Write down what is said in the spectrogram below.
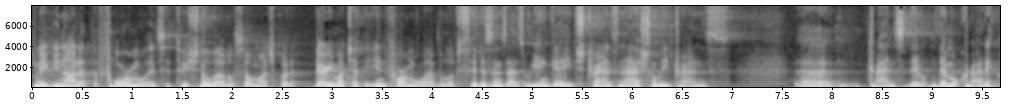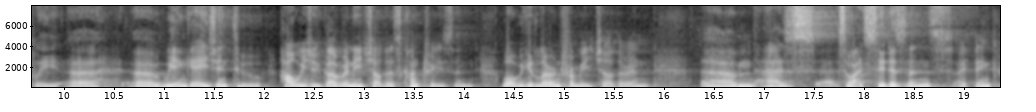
maybe not at the formal institutional level so much, but very much at the informal level of citizens as we engage transnationally, trans uh, trans-democratically, uh, uh, we engage into how we should govern each other's countries and what we could learn from each other. And um, as so, as citizens, I think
